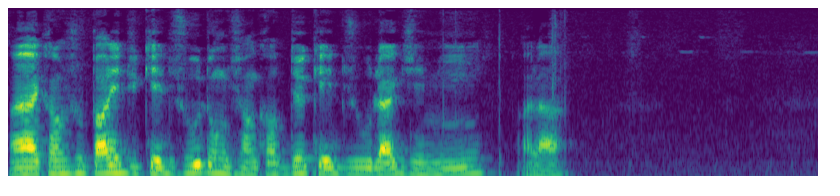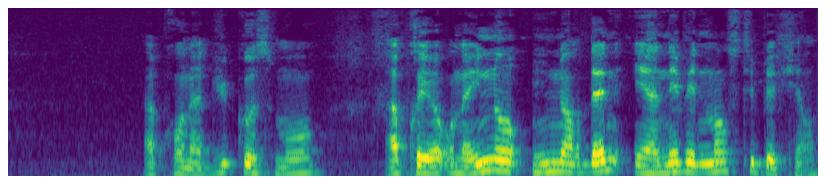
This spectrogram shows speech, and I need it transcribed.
Voilà, quand je vous parlais du Keiju, donc j'ai encore deux Keiju là que j'ai mis. Voilà. Après, on a du Cosmo. Après, on a une, une Orden et un événement stupéfiant.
